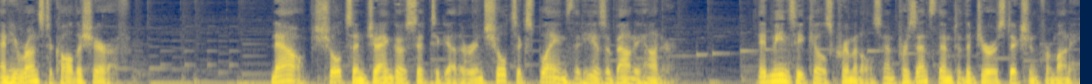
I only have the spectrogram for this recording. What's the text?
and he runs to call the sheriff. Now, Schultz and Django sit together and Schultz explains that he is a bounty hunter. It means he kills criminals and presents them to the jurisdiction for money.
